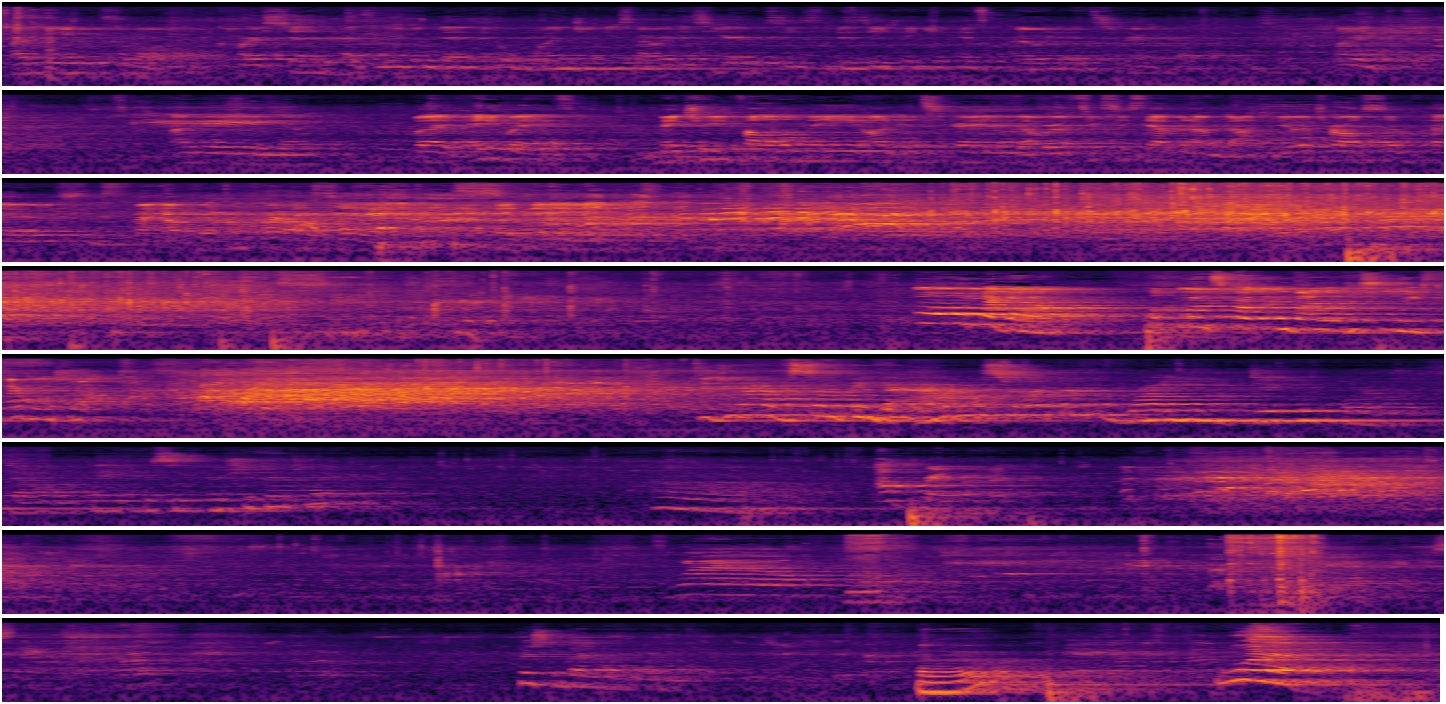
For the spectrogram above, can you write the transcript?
I mean, come on. Carson hasn't even been to one genius hour this year because he's busy taking his own Instagram photos. Like, I mean, but anyways, make sure you follow me on Instagram, melrose67. I'm about to do a Charleston post. This is my outfit from Charleston. Hey, thanks. I'll pray about it. well. Push the button. Hello? Well,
